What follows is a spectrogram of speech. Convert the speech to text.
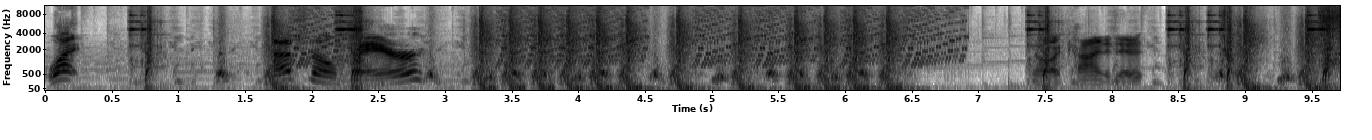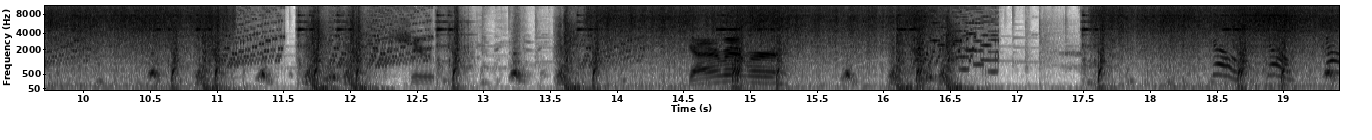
What? That's no fair. No, I kinda did it. Shoot. Gotta remember, Go, go, go!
